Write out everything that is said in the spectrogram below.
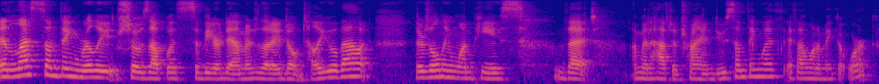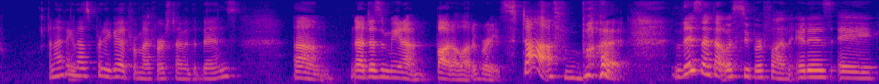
unless something really shows up with severe damage that I don't tell you about, there's only one piece that I'm gonna have to try and do something with if I wanna make it work. And I think that's pretty good for my first time at the bins. Um, now it doesn't mean I bought a lot of great stuff, but this I thought was super fun. It is a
